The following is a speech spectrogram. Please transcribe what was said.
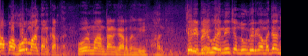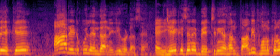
ਆਪਾਂ ਹੋਰ ਮਾਨਤਾਨ ਕਰ ਦਾਂਗੇ। ਹੋਰ ਮਾਨਤਾਨ ਕਰ ਦਾਂਗੇ ਹਾਂਜੀ। ਤੇਰੀ ਵੀਡੀਓ ਇੰਨੀ ਚੱਲੂ ਮੇਰੀਆਂ ਮੱਝਾਂ ਦੇਖ ਕੇ। ਆਹ ਰੇਟ ਕੋਈ ਲੈਂਦਾ ਨਹੀਂ ਜੀ ਤੁਹਾਡਾ ਸੇ ਜੀ। ਕਿਸੇ ਨੇ ਵੇਚਣੀ ਆ ਸਾਨੂੰ ਤਾਂ ਵੀ ਫੋਨ ਕਰੋ।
